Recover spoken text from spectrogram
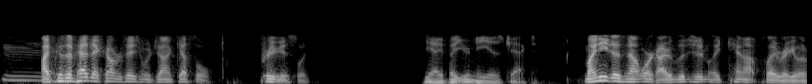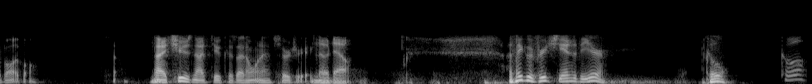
hmm. because I've had that conversation with John Kessel previously. Yeah, but your knee is jacked. My knee does not work. I legitimately cannot play regular volleyball. So and I choose not to because I don't want to have surgery. No doubt. I think we've reached the end of the year. Cool. Cool.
